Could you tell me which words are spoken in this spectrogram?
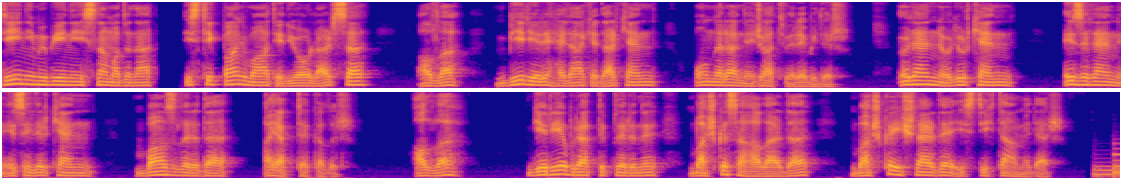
dini mübini İslam adına istikbal vaat ediyorlarsa Allah bir yeri helak ederken onlara necat verebilir. Ölen ölürken, ezilen ezilirken bazıları da ayakta kalır. Allah geriye bıraktıklarını başka sahalarda, başka işlerde istihdam eder.''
